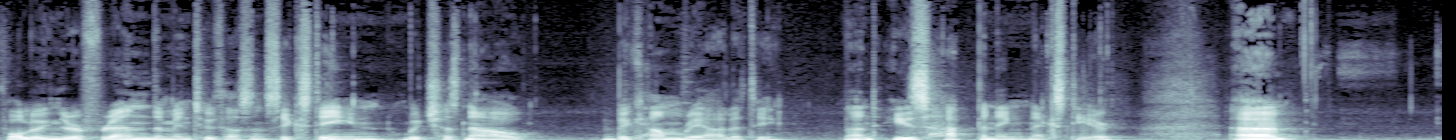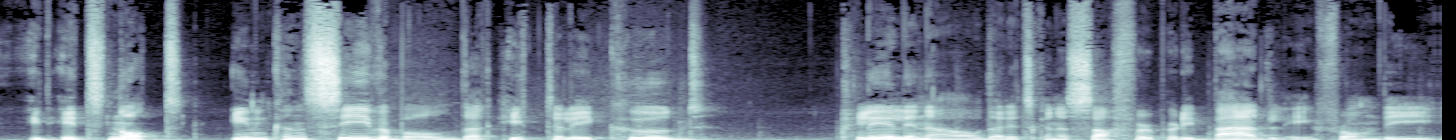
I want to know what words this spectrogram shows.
following the referendum in 2016, which has now become reality and is happening next year. Um, it, it's not inconceivable that Italy could clearly now that it's going to suffer pretty badly from the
